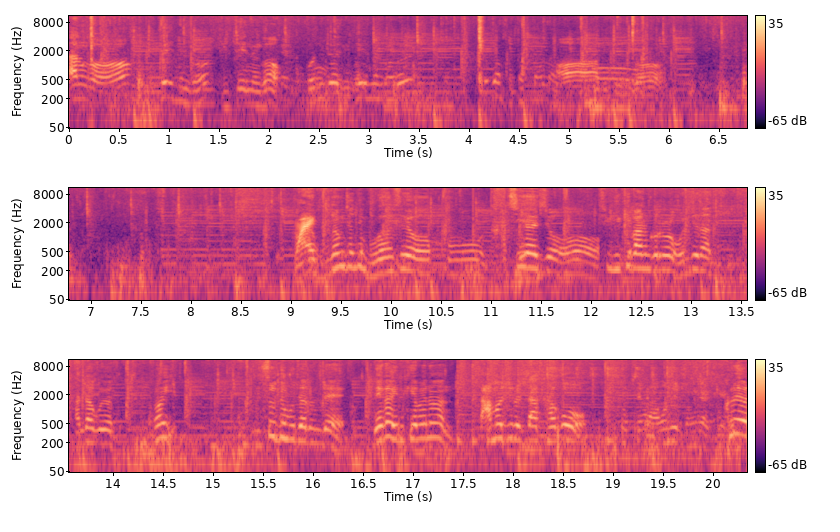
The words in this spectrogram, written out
따는 거. 밑에 있는 거 밑에 있는 거. 먼저 밑에 있는 거를 최대한 바짝 잘라 아, 밑에 있는 거. 아이, 문영자님 뭐 하세요? 폰 같이 해야죠. 지금 이렇게 많은 거를 언제나 한다고요? 어이, 물소도 모자른데 내가 이렇게 하면은 나머지를 딱 하고 제가 나머지를 정리할게요 그래요.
